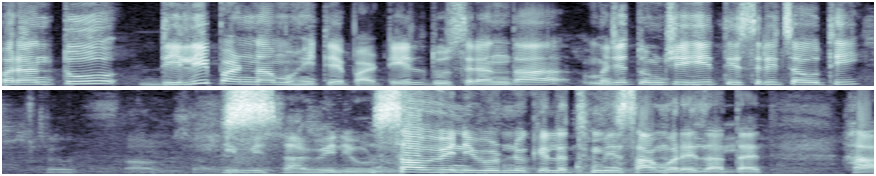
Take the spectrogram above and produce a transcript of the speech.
परंतु दिलीप अण्णा मोहिते पाटील दुसऱ्यांदा म्हणजे तुमची ही तिसरी चौथी? मी सहावी निवडणूक सहावी निवडणुकीला तुम्ही सामोरे जात आहेत हां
